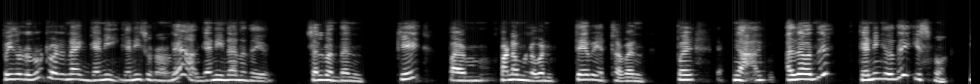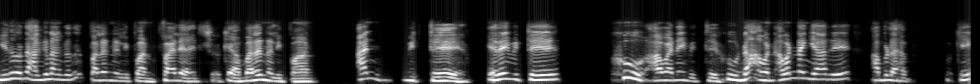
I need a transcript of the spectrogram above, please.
இப்ப இதோட ரூட் வேர்டு என்ன? கனி. கனி சொல்றோம் இல்லையா? கனின்னா என்னது? செல்வந்தன். கே பணம் உள்ளவன் தேவையற்றவன். இப்ப அதுல வந்து கனிங்கிறது இஸ்மம் இது வந்து அக்னாங்கிறது பலனளிப்பான். ஃபேலே ஆயிடுச்சு. ஓகே பலனளிப்பான். அன் விட்டு. எதை விட்டு? ஹூ அவனை விட்டு. ஹூனா அவன். அவன் யாரு? அபுலஹப் ஓகே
